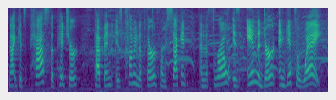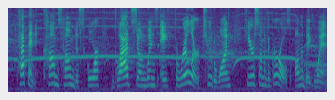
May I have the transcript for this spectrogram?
That gets past the pitcher. Pepin is coming to third from second, and the throw is in the dirt and gets away. Pepin comes home to score. Gladstone wins a thriller 2 to 1. Here's some of the girls on the big win.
